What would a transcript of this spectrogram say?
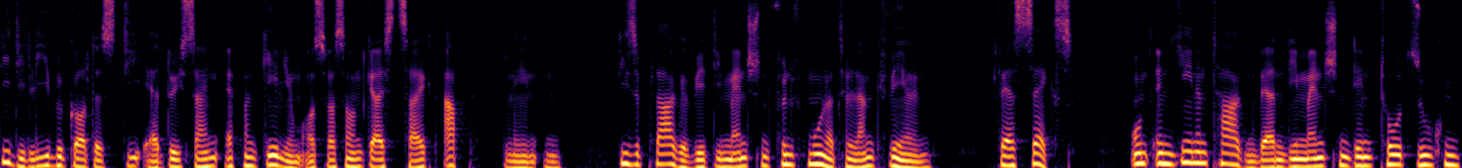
die die Liebe Gottes, die er durch sein Evangelium aus Wasser und Geist zeigt, ablehnten. Diese Plage wird die Menschen fünf Monate lang quälen. Vers 6 Und in jenen Tagen werden die Menschen den Tod suchen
